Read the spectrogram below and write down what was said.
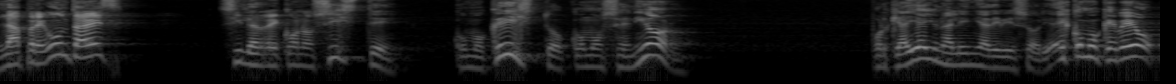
La pregunta es si le reconociste como Cristo, como Señor. Porque ahí hay una línea divisoria. Es como que veo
